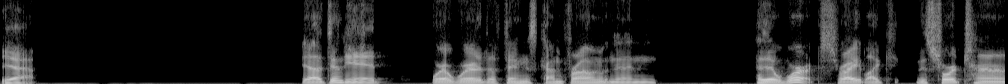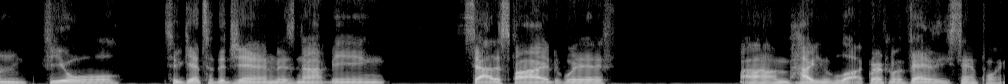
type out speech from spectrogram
Yeah, Yeah, it where where the things come from, and then because it works, right? Like the short term fuel to get to the gym is not being satisfied with um, how you look, right? From a vanity standpoint.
